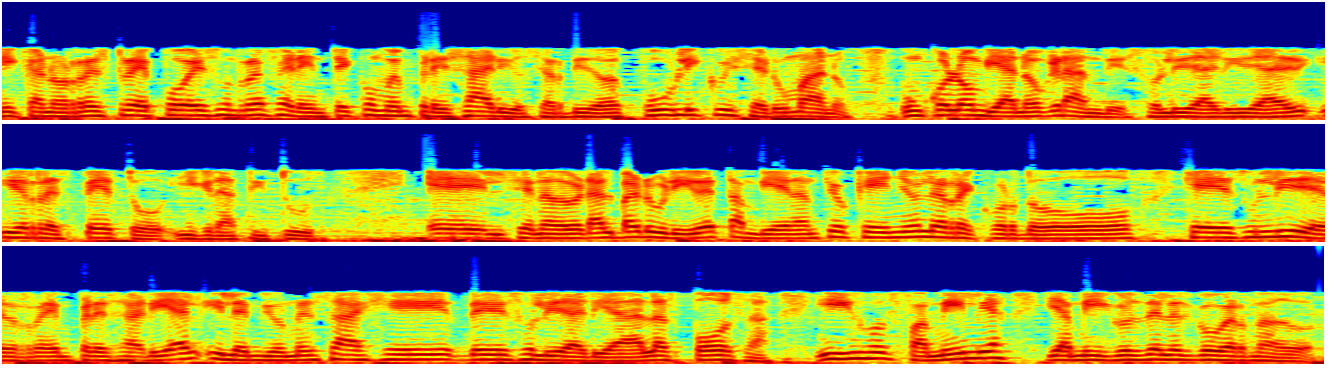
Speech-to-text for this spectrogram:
Nicanor Restrepo es un referente como empresario, servidor público y ser humano, un colombiano grande, solidaridad y respeto y gratitud. El senador Álvaro Uribe, también antioqueño, le recordó que es un líder empresarial y le envió un mensaje de solidaridad a la esposa, hijos, familia y amigos del exgobernador.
